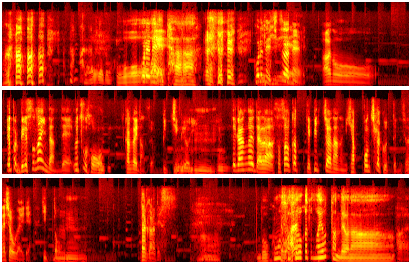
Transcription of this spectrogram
あなるほど。これね。これね、実はね、あのーやっぱりベストナインなんで、打つ方を考えたんですよ、ピッチングより。うんうんで考えたら、笹岡ってピッチャーなのに100本近く打ってるんですよね、生涯で、ヒット。だからです。僕も笹岡と迷ったんだよな。は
